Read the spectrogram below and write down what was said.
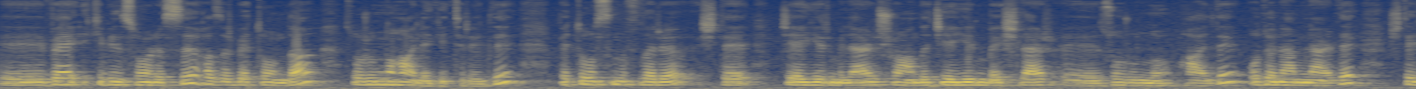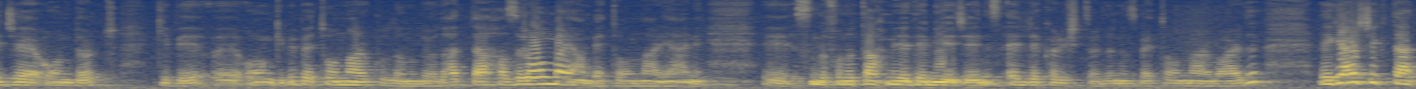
E, ve 2000 sonrası hazır betonda zorunlu hale getirildi. Beton sınıfları işte C20'ler şu anda C25'ler e, zorunlu halde. O dönemlerde işte C14 gibi e, 10 gibi betonlar kullanılıyordu. Hatta hazır olmayan betonlar yani e, sınıfını tahmin edemeyeceğiniz elle karıştırdığınız betonlar vardı. Ve gerçekten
